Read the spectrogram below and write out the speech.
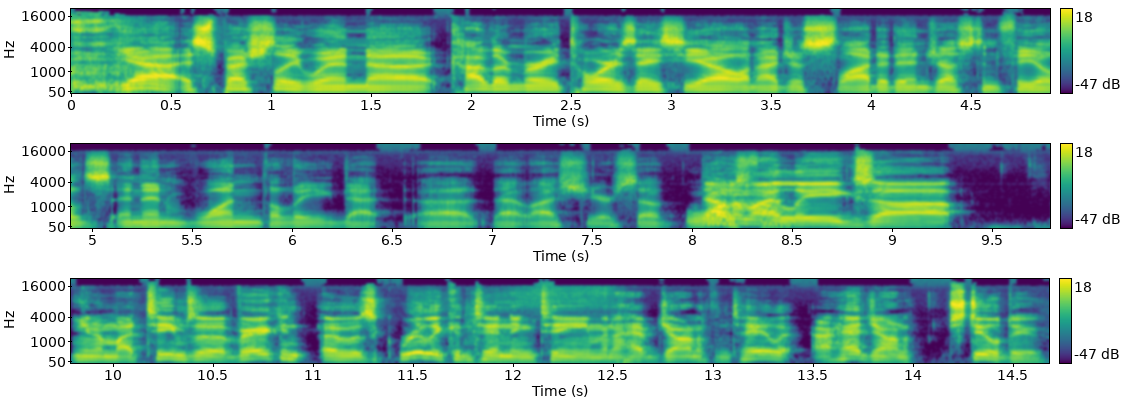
yeah, especially when uh, Kyler Murray tore his ACL and I just slotted in Justin Fields and then won the league that uh, that last year. So One of my fun. leagues, uh, you know, my team's a very con- it was a really contending team, and I have Jonathan Taylor. I had Jonathan, still do,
